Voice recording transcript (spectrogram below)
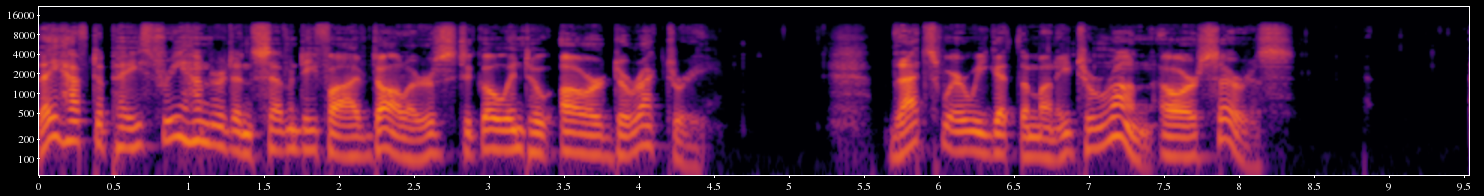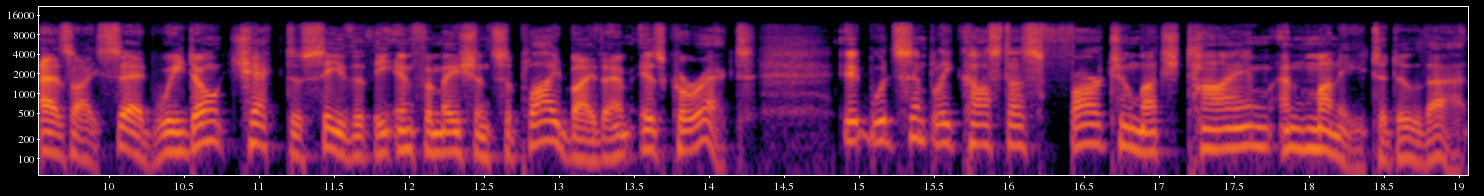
they have to pay $375 to go into our directory. That's where we get the money to run our service. As I said, we don't check to see that the information supplied by them is correct. It would simply cost us far too much time and money to do that.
